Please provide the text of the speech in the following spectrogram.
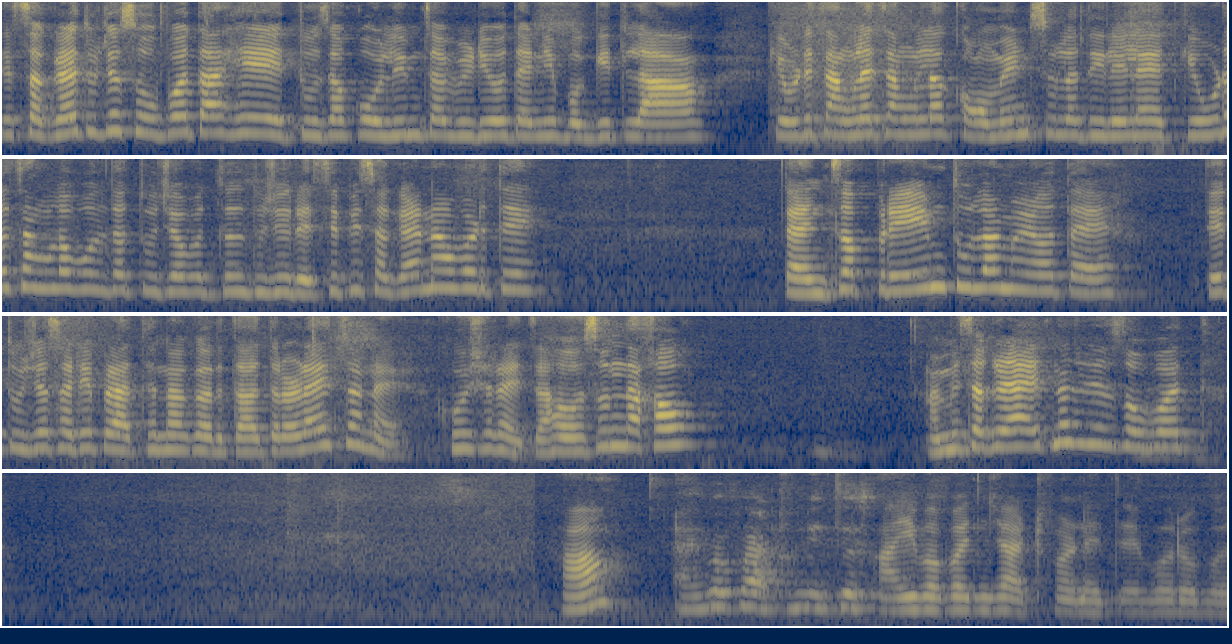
ते सगळ्या तुझ्यासोबत आहे. तुझा कोलिमचा व्हिडिओ त्यांनी बघितला. केवढे चांगल्या चांगल्या कॉमेंट्स तुला दिलेले आहेत. केवढं चांगलं बोलतात तुझ्याबद्दल. तुझी रेसिपी सगळ्यांना आवडते. त्यांचं प्रेम तुला मिळत आहे. ते तुझ्यासाठी प्रार्थना करतात. रडायचं नाही. खुश राहायचं. हसून दाखव. आम्ही सगळे आहेत ना तुझ्यासोबत? हां? आई बाबा आठवण येते आईबाबांची आठवण येते. बरोबर.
